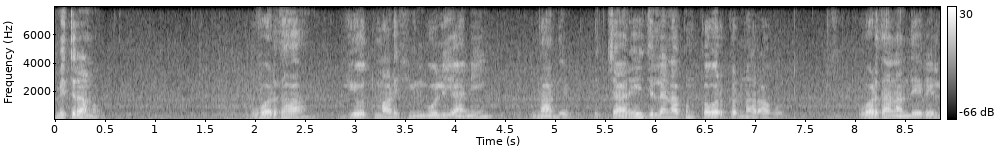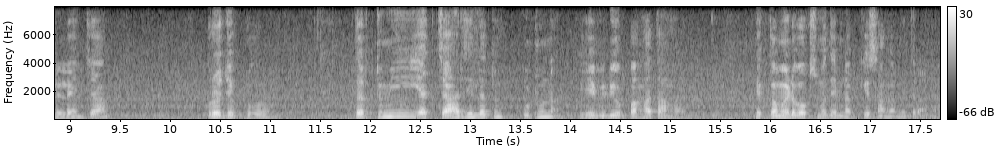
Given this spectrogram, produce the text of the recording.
मित्रांनो वर्धा यवतमाळ हिंगोली आणि नांदेड हे चारही जिल्ह्यांना आपण कवर करणार आहोत. वर्धा नांदेड रेल्वे लाईनच्या प्रोजेक्टवरून. तर तुम्ही या चार जिल्ह्यातून कुठून हे व्हिडिओ पाहत आहात हे कमेंट बॉक्समध्ये नक्की सांगा मित्रांनो.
